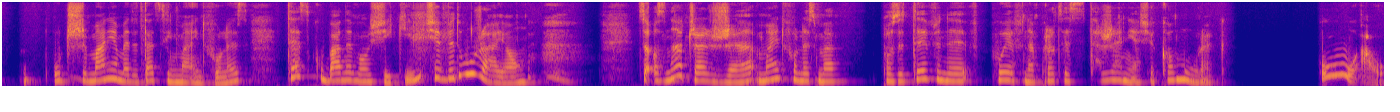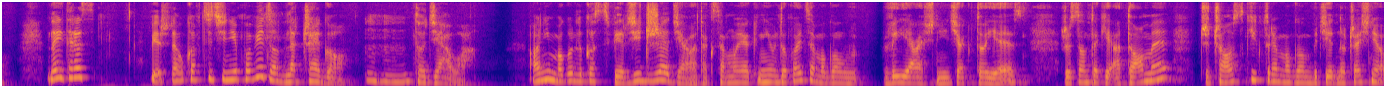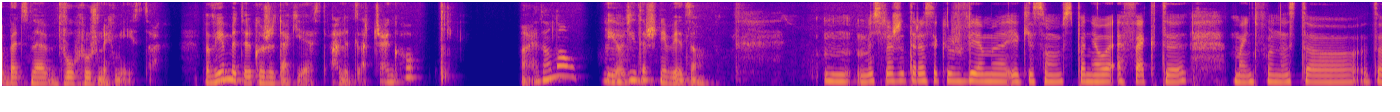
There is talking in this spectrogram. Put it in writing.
utrzymania medytacji mindfulness te skubane wąsiki się wydłużają. Co oznacza, że mindfulness ma pozytywny wpływ na proces starzenia się komórek. Wow! No i teraz, wiesz, naukowcy ci nie powiedzą, dlaczego Mhm. to działa. Oni mogą tylko stwierdzić, że działa. Tak samo jak nie do końca mogą wyjaśnić, jak to jest, że są takie atomy czy cząstki, które mogą być jednocześnie obecne w dwóch różnych miejscach. No wiemy tylko, że tak jest, ale dlaczego? I don't know. I oni też nie wiedzą. Myślę, że teraz jak już wiemy, jakie są wspaniałe efekty mindfulness, to, to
